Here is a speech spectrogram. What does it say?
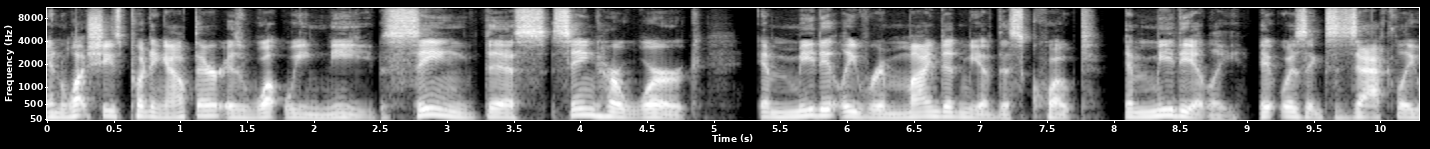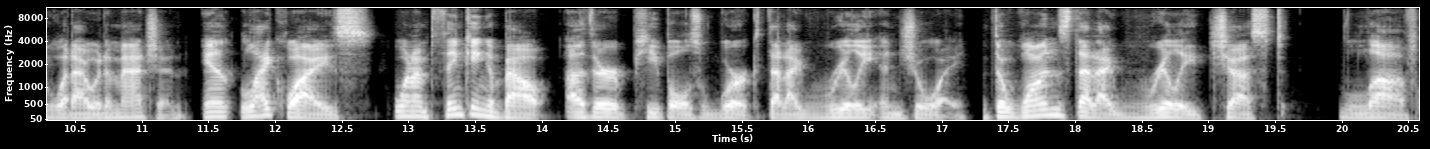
And what she's putting out there is what we need. Seeing this, seeing her work immediately reminded me of this quote immediately. It was exactly what I would imagine. And likewise, when I'm thinking about other people's work that I really enjoy, the ones that I really just love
